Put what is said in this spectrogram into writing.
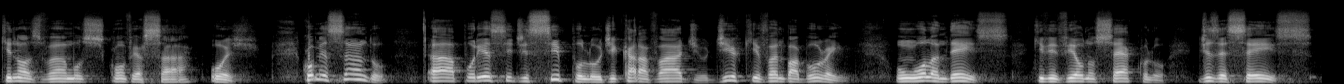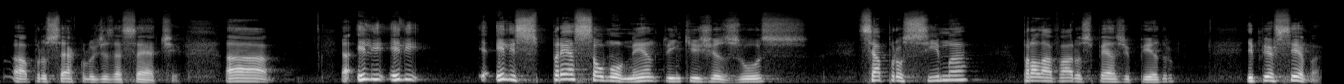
que nós vamos conversar hoje. Começando ah, por esse discípulo de Caravaggio, Dirk van Barburen, um holandês que viveu no século XVI ah, para o século XVII. Ah, ele, ele, ele expressa o momento em que Jesus se aproxima para lavar os pés de Pedro. E perceba,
